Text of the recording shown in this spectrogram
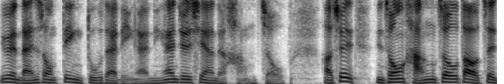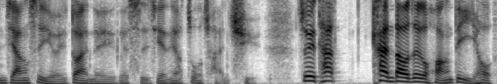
因为南宋定都在临安，临安就是现在的杭州啊，所以你从杭州到镇江是有一段的一个时间要坐船去，所以他看到这个皇帝以后，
